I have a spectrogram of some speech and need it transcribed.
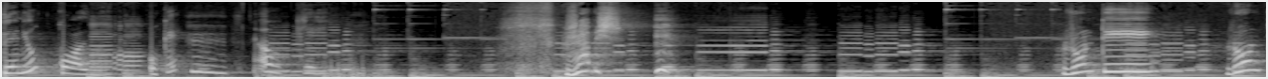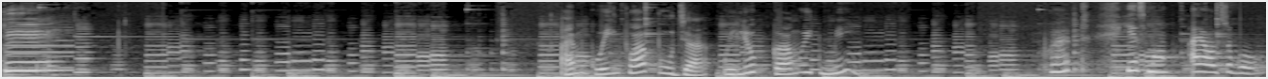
then you call me. Okay? Okay. Rubbish! Runti! Runti! I'm going for puja. Will you come with me? What? Yes, mom. I also go.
